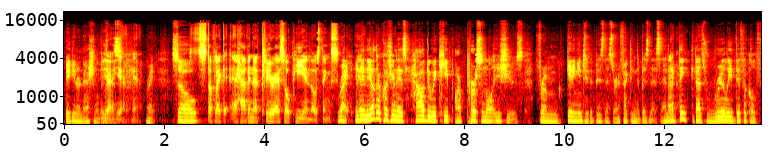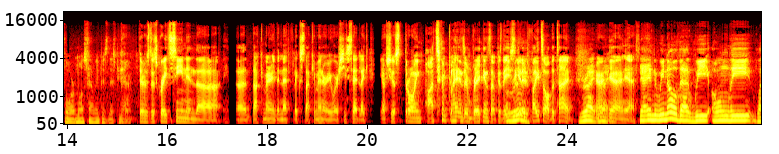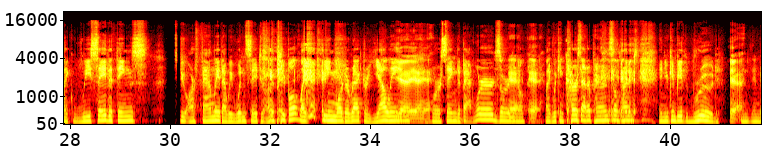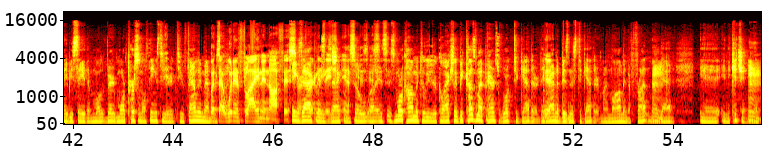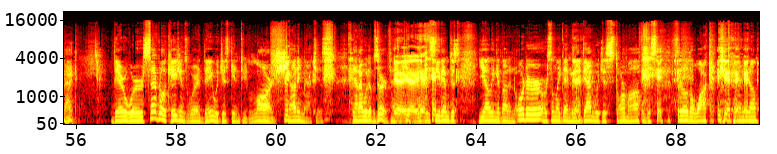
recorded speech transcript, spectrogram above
big international business. yeah, yeah. Yeah. Right. So Stuff like having a clear SOP in those things. Right. And then the other question is how do we keep our personal issues from getting into the business or affecting the business? And I think that's really difficult for most family business people. There's this great scene in the in the documentary, the Netflix documentary, where she said like, you know, she was throwing pots and pans and breaking stuff because they Oh, used to get in fights all the time. Right, Yeah, right. Yeah, yeah. Yeah, and we know that we only like we say the things to our family that we wouldn't say to other people, like being more direct or yelling, Yeah, yeah, yeah. or saying the bad words, or you know, like we can curse at our parents sometimes, and you can be rude, and, and maybe say the mo- very more personal things to your to family members. But that wouldn't fly in an office. or an Exactly, exactly. Yes, so yes, Uh, it's, it's more common to lose your cool. Actually, because my parents worked together, they ran a business together. My mom in the front, my Mm. dad i- in the kitchen in the back. There were several occasions where they would just get into large shouting matches that I would observe. As Yeah, a kid. yeah, yeah. would see them just yelling about an order or something like that. And my dad would just storm off and just throw the wok, pan, you know,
